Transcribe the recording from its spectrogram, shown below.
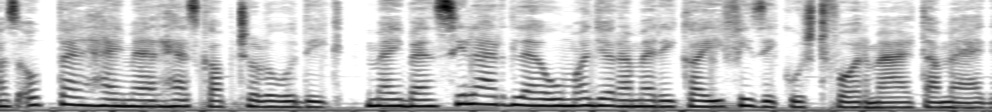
az Oppenheimerhez kapcsolódik, melyben Szilárd Leo magyar-amerikai fizikust formálta meg.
